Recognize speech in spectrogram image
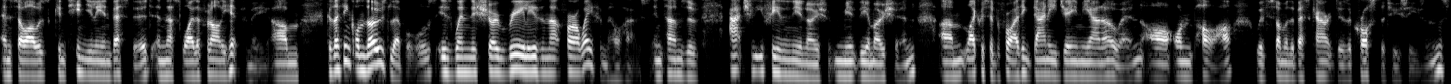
And so I was continually invested. And that's why the finale hit for me. Um, because I think on those levels is when this show really isn't that far away from Hill House in terms of actually feeling the emotion. The emotion. Um, like I said before, I think Dani, Jamie, and Owen are on par with some of the best characters across the two seasons.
